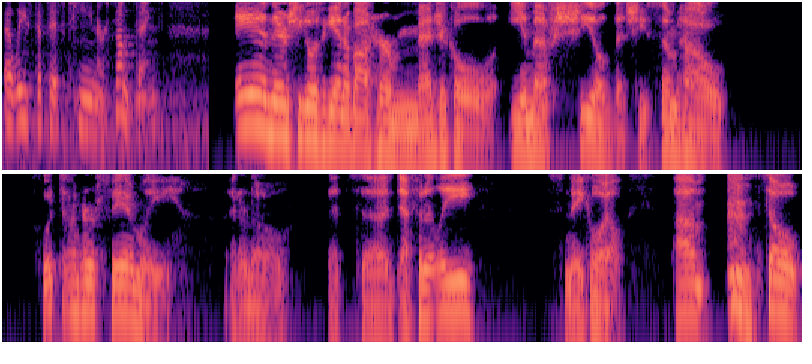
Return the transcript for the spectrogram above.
at least a 15 or something. And there she goes again about her magical EMF shield that she somehow put on her family. I don't know. That's uh, definitely snake oil. Um, so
